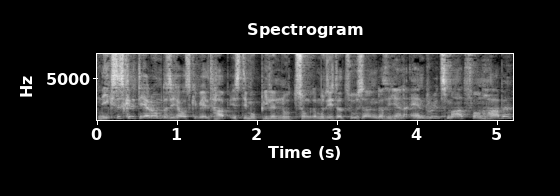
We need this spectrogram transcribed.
Nächstes Kriterium, das ich ausgewählt habe, ist die mobile Nutzung. Da muss ich dazu sagen, dass ich ein Android-Smartphone habe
